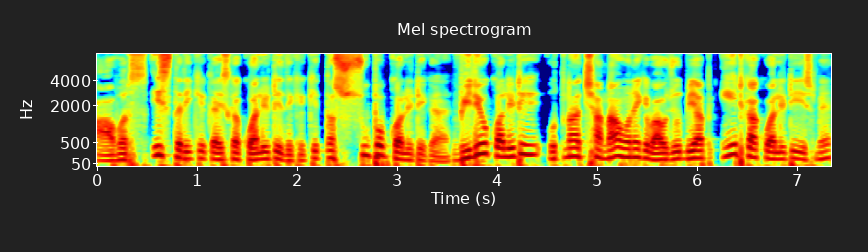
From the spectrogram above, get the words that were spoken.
आवर्स इस तरीके का इसका क्वालिटी देखिए, कितना सुपर क्वालिटी का है। वीडियो क्वालिटी उतना अच्छा ना होने के बावजूद भी आप ईंट का क्वालिटी इसमें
